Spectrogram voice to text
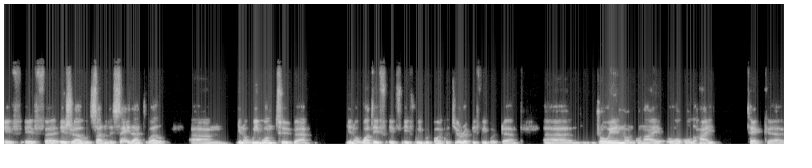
if if uh, Israel would suddenly say that, well, um, you know, we want to, uh, you know, what if if if we would boycott Europe, if we would um, uh, draw in on on I, all, all the high tech uh,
